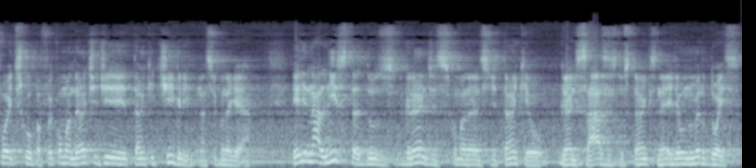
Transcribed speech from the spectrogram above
foi, desculpa, foi comandante de tanque Tigre na Segunda Guerra. Ele na lista dos grandes comandantes de tanque, ou grandes ases dos tanques, né, ele é o número 2.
